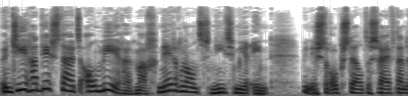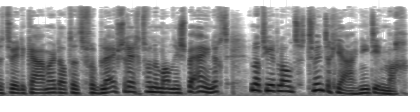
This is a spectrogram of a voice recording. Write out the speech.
Een jihadist uit Almere mag Nederland niet meer in. Minister Opstelten schrijft aan de Tweede Kamer dat het verblijfsrecht van de man is beëindigd en dat hij het land 20 jaar niet in mag.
